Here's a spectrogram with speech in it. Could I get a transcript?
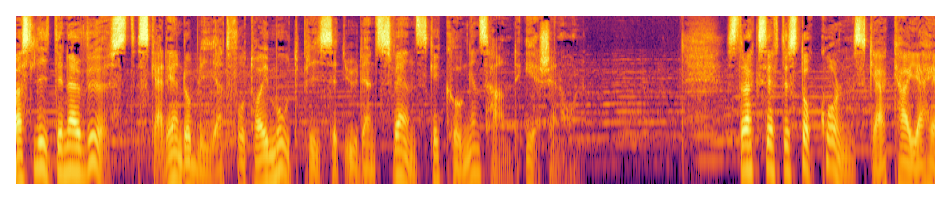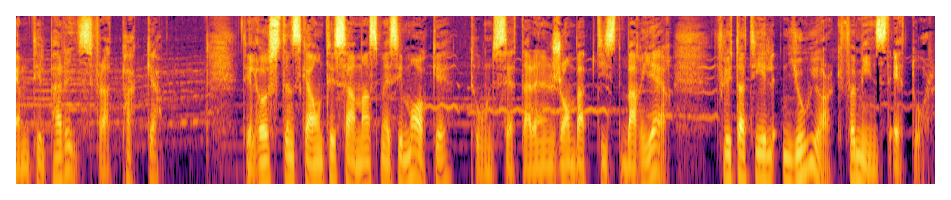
Fast lite nervøst skal det ändå bli att få ta imot priset ur den svenske kungens hand, erkänner hon. Strax efter Stockholm skal Kaja hem til Paris for å pakke. Til høsten skal hun sammen med sin make, tonsättaren Jean-Baptiste Barrière, flytte til New York for minst ett år.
